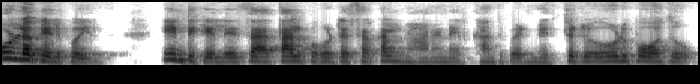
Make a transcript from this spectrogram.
ఊళ్ళోకి వెళ్ళిపోయింది. ఇంటికి వెళ్ళి త- తలుపు కొట్టేసరికి నాన్న నేను కందిపెట్టి నెత్తుడు ఓడిపోదు.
